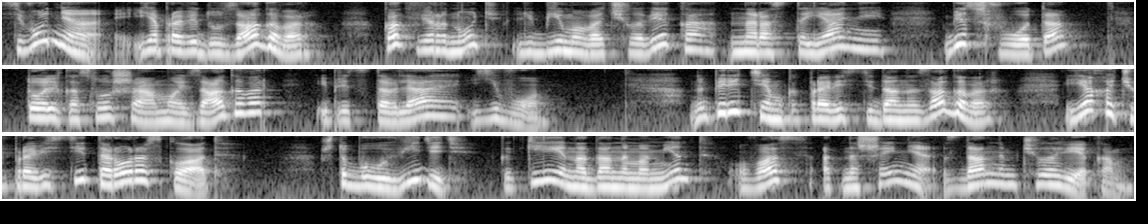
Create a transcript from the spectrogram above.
Сегодня я проведу заговор, как вернуть любимого человека на расстоянии без фото, только слушая мой заговор и представляя его. Но перед тем, как провести данный заговор, я хочу провести Таро расклад, чтобы увидеть, какие на данный момент у вас отношения с данным человеком.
